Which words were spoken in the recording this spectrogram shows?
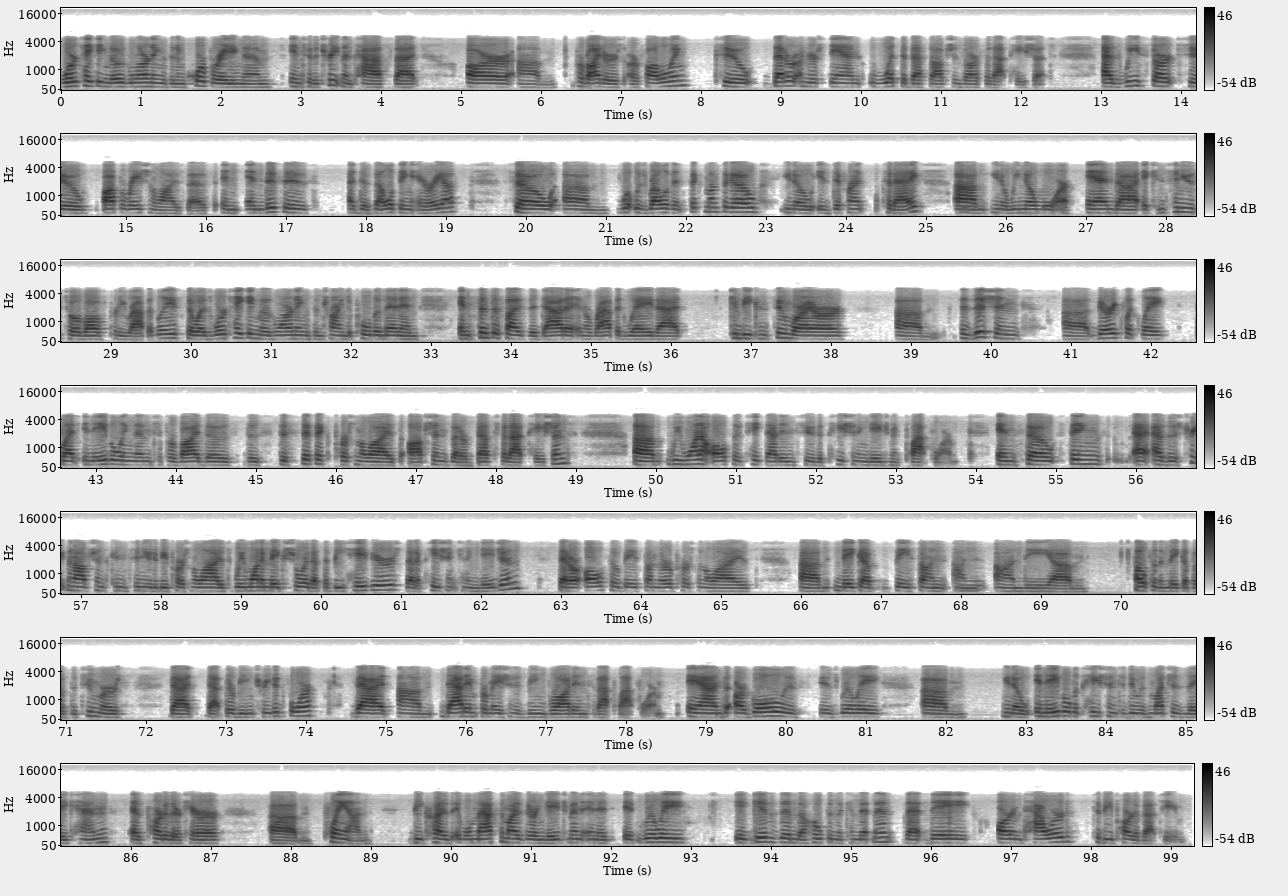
we're taking those learnings and incorporating them into the treatment paths that our um, providers are following to better understand what the best options are for that patient. As we start to operationalize this, and, and this is a developing area, so um, what was relevant six months ago, you know, is different today. Um, you know, we know more, and uh, it continues to evolve pretty rapidly. So as we're taking those learnings and trying to pull them in and and synthesize the data in a rapid way that can be consumed by our um, physicians uh, very quickly, but enabling them to provide those, those specific personalized options that are best for that patient. Um, we want to also take that into the patient engagement platform. And so, things as those treatment options continue to be personalized, we want to make sure that the behaviors that a patient can engage in that are also based on their personalized um, makeup, based on on mm-hmm. on the um, also the makeup of the tumors that that they're being treated for. that um, that information is being brought into that platform. And our goal is is really, um, you know, enable the patient to do as much as they can as part of their care um, plan, because it will maximize their engagement and it it really it gives them the hope and the commitment that they are empowered to be part of that team.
